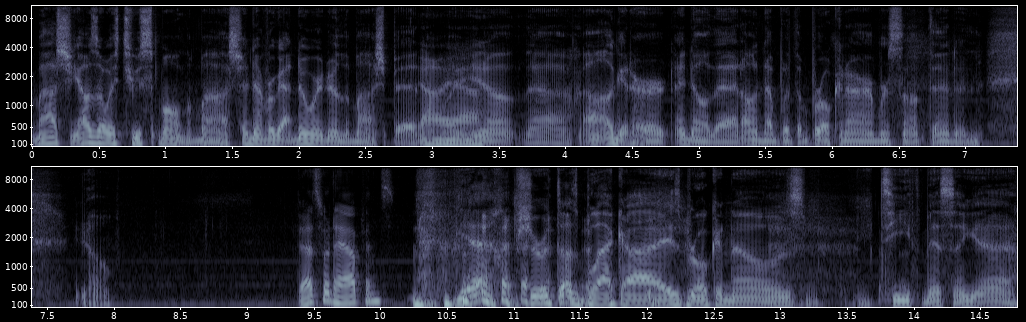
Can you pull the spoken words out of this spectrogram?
Moshing. I was always too small in the mosh. I never got nowhere near the mosh pit. Oh, like, yeah. You know, nah, I'll get hurt. I know that. I'll end up with a broken arm or something. And, you know, That's what happens. yeah, I'm sure it does. Black eyes, broken nose, teeth missing. Yeah.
